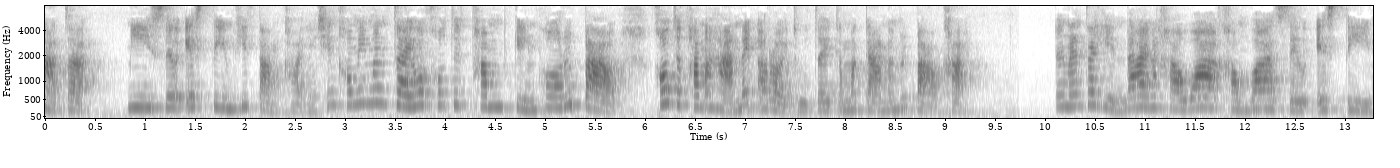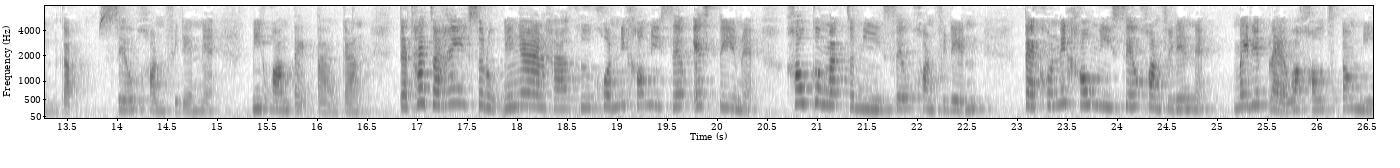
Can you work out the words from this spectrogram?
อาจจะ มีเซลล์เอสตีมที่ต่ำค่ะ อย่างเช่นเขาไม่มั่นใจว่าเขาจะทำเก่งพอหรือเปล่า เขาจะทำอาหารได้อร่อยถูกใจกรรมการนั้นหรือเปล่าค่ะ ดังนั้นจะเห็นได้นะคะว่าคำว่าเซลล์เอสตีมกับเซลล์คอนฟิเดนซ์เนี่ยมีความแตกต่างกัน แต่ถ้าจะให้สรุปง่ายๆนะคะ คือคนที่เขามีเซลล์เอสตีมเนี่ยเขาก็มักจะมีเซลล์คอนฟิเดนซ์แต่คนที่เขามีเซลล์คอนฟิเดนซ์เนี่ยไม่ได้แปลว่าเขาจะต้องมี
